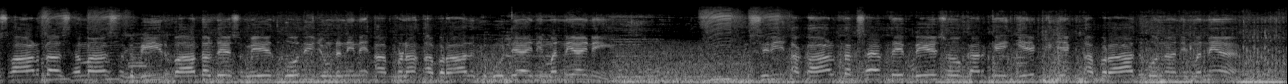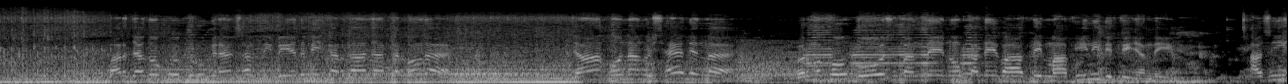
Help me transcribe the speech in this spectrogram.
ਸਾਲ ਦਾ ਸਮਾਂ ਸੁਖਬੀਰ ਬਾਦਲ ਦੇ ਸਮੇਤ ਉਹਦੀ ਜੁੰਡਨੀ ਨੇ ਆਪਣਾ ਅਪਰਾਧ ਕਬੂਲਿਆ ਹੀ ਨਹੀਂ, ਮੰਨਿਆ ਹੀ ਨਹੀਂ। ਸ੍ਰੀ ਅਕਾਲ ਤਖਤ ਸਾਹਿਬ ਦੇ ਪੇਸ਼ ਹੋ ਕਰਕੇ ਇੱਕ ਇੱਕ ਅਪਰਾਧ ਉਹਨਾਂ ਨੇ ਮੰਨਿਆ। ਪਰ ਜਦੋਂ ਕੋਈ ਗੁਰੂ ਗ੍ਰੰਥ ਸਾਹਿਬ ਦੀ ਬੇਅਦਬੀ ਕਰਦਾ ਜਾਂ ਕਰਵਾਉਂਦਾ ਜਾਂ ਉਹਨਾਂ ਨੂੰ ਸ਼ਹਿ ਦਿੰਦਾ ਹੈ, ਗੁਰਮਖੋ ਉਸ ਬੰਦੇ ਨੂੰ ਕਦੇ ਵਾਸਤੇ ਮਾਫੀ ਨਹੀਂ ਦਿੱਤੀ ਜਾਂਦੀ। ਅਸੀਂ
